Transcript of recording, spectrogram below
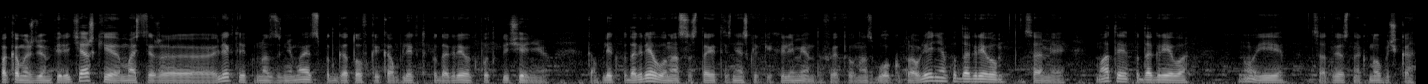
Пока мы ждем перетяжки, мастер-электрик у нас занимается подготовкой комплекта подогрева к подключению. Комплект подогрева у нас состоит из нескольких элементов. Это у нас блок управления подогревом, сами маты подогрева, ну и, соответственно, кнопочка,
